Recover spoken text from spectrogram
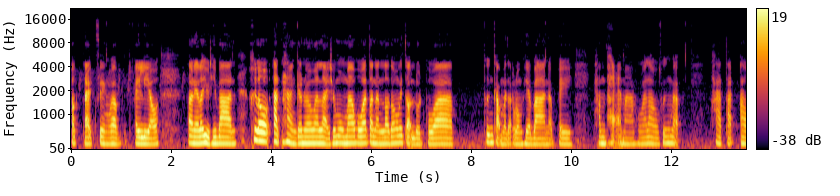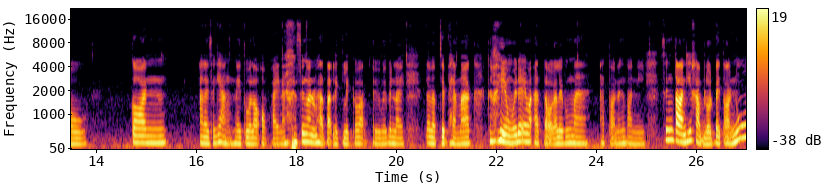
ตอกแตกเสียงแบบไฟเลี้ยว ตอนนี้เราอยู่ที่บ้าน คือเราอัดห่างกันมามาหลายชั่วโมงมากเพราะว่าตอนนั้นเราต้องไปจอดรถเพราะว่า เพิ่งกลับมาจากโรงพยาบาลแบบไปทำแผลมา เพราะว่าเราเพิ่งแบบผ่าตัดเอาก้อนอะไรสักอย่างในตัวเราออกไปนะ ซึ่งมันเป็นผ่าตัดเล็ก ๆ ก็แบบเออไม่เป็นไร แต่แบบเจ็บแผลมาก ก็เลยยังไม่ได้มาอัดต่อกันเลยเพิ่งมาอัดต่อเนื่องตอนนี้ ซึ่งตอนที่ขับรถไปตอนนู้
